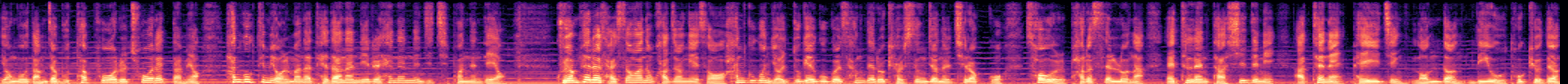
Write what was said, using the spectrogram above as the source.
영국 남자 무타포어를 초월했다며 한국팀이 얼마나 대단한 일을 해냈는지 짚었는데요. 9연패를 달성하는 과정에서 한국은 12개국을 상대로 결승전을 치렀고 서울, 바르셀로나, 애틀랜타, 시드니, 아테네, 베이징, 런던, 리우, 도쿄 등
